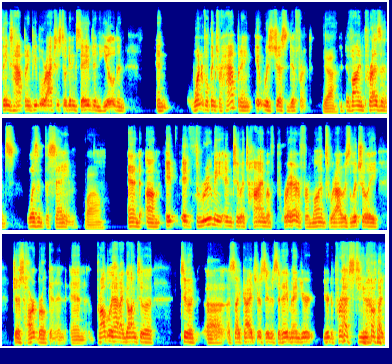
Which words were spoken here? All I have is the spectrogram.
things happening. People were actually still getting saved and healed, and and wonderful things were happening. It was just different. yeah. The divine presence wasn't the same, Wow. and um, it it threw me into a time of prayer for months where I was literally just heartbroken. And and probably had I gone to a to a, uh, a psychiatrist, they would have said, "Hey, man, you're you're depressed," you know, like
